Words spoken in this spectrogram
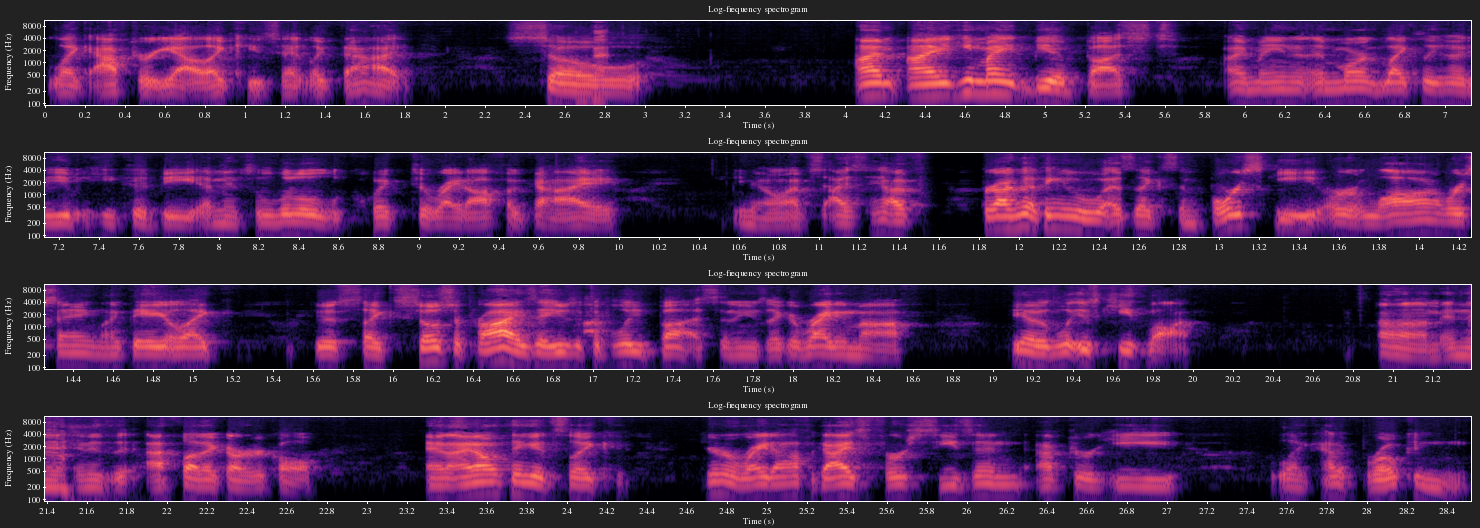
like after, yeah, like he said, like that. So, I'm, I he might be a bust. I mean, in more likelihood, he, he could be. I mean, it's a little quick to write off a guy. You know, I've I, have forgot. I think it was like Szymborski or Law were saying like they like just like so surprised that he was a complete bust, and he's like writing him off you know, it was Keith Law, um, in, the, in his athletic article, and I don't think it's like you're gonna write off a guy's first season after he like had a broken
